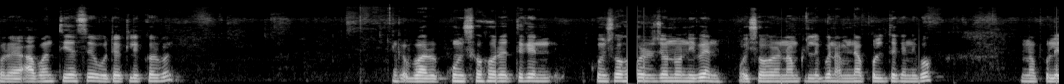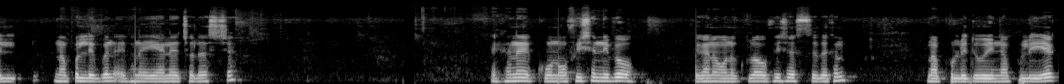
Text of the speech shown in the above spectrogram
পরে আবান্তি আছে, ওইটা ক্লিক করবেন। এবার কোন শহরের থেকে, কোন শহরের জন্য নেবেন, ওই শহরের নামটা লিখবেন। আমি নাপলি থেকে নিব। নাপলি নাপলি লিখবেন। এখানে এনে চলে আসছে। এখানে কোন অফিসে নিব? এখানে অনেকগুলো অফিস আসছে, দেখেন। নাপুলি দুই নাপুলি এক।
